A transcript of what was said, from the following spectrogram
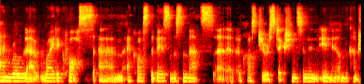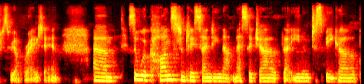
and roll out right across um, across the business, and that's uh, across jurisdictions and in, in, in, the countries we operate in. Um, so we're constantly sending that message out that you know to speak up.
